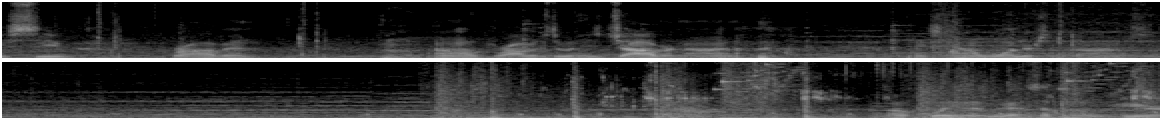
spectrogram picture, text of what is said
You see Robin. I don't know if Robin's doing his job or not. Makes kind of wonder sometimes. Oh, wait a minute. We got something over here.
